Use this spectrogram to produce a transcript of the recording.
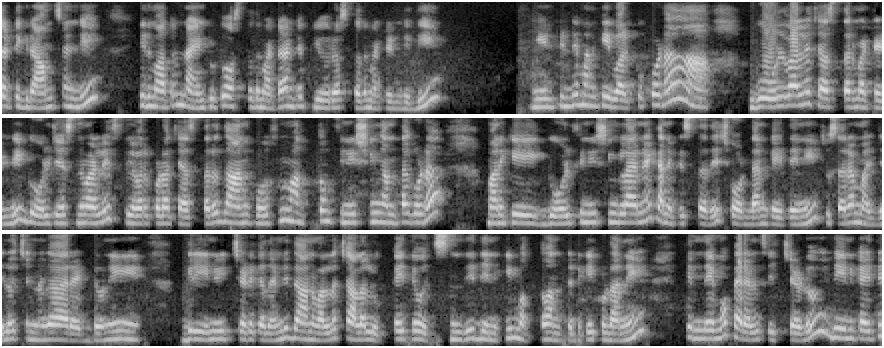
థర్టీ గ్రామ్స్ అండి. ఇది మాత్రం నైన్ టు టూ వస్తుంది అనమాట అంటే ప్యూర్ వస్తుంది అనమాట అండి ఇది. ఏంటంటే మనకి ఈ వర్క్ కూడా గోల్డ్ వాళ్ళే చేస్తారన్నమాట అండి. గోల్డ్ చేసిన వాళ్ళే సిల్వర్ కూడా చేస్తారు. దానికోసం మొత్తం ఫినిషింగ్ అంతా కూడా మనకి గోల్డ్ ఫినిషింగ్ లానే కనిపిస్తుంది చూడడానికి అయితేని చూసారా? మధ్యలో చిన్నగా రెడ్ని గ్రీన్ ఇచ్చాడు కదండి. దాని వల్ల చాలా లుక్ అయితే వచ్చింది. దీనికి మొత్తం అంతటికి కూడాని కిందేమో పెరల్స్ ఇచ్చాడు. దీనికైతే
